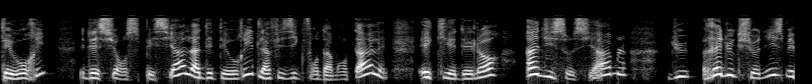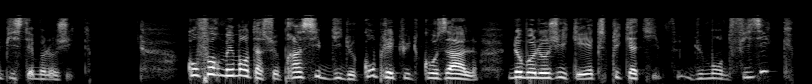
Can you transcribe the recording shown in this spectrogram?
théories des sciences spéciales à des théories de la physique fondamentale et qui est dès lors indissociable du réductionnisme épistémologique. Conformément à ce principe dit de complétude causale, nomologique et explicative du monde physique,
